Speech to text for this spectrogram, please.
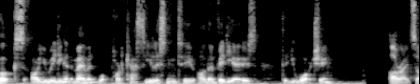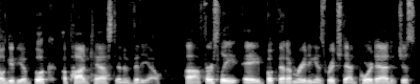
books are you reading at the moment? What podcasts are you listening to? Are there videos that you're watching? All right, so I'll give you a book, a podcast, and a video. Uh, firstly, a book that I'm reading is Rich Dad Poor Dad, just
